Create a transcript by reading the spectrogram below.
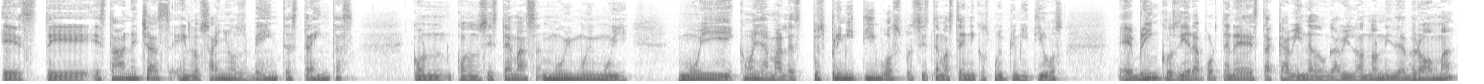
este, estaban hechas en los años 20, 30, con, sistemas muy, muy, muy, muy, ¿cómo llamarles? Pues primitivos, pues sistemas técnicos muy primitivos. brincos diera por tener esta cabina Don Gabilondo, ni de broma.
